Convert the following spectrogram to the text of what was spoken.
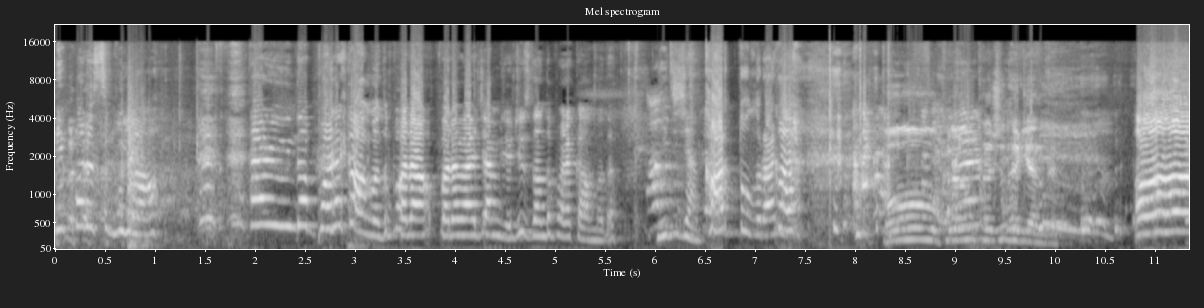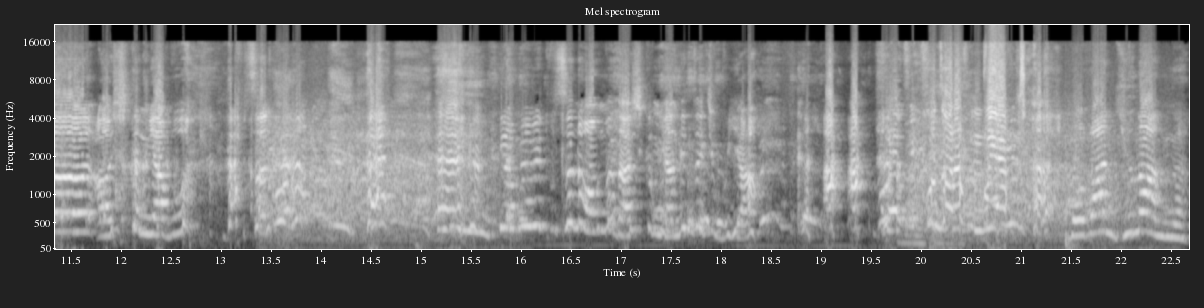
ne parası bu ya? Her oyunda para kalmadı. Para, para vereceğim diyor. Cüzdanda para kalmadı. Ne diyeceğim? Kart da olur anne. Oo kralın taşı da geldi. Aa aşkım ya bu sana ya Mehmet bu sana olmadı aşkım ya ne saçı bu ya Profil fotoğrafımı bu yapacağım. baban Yunanlı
